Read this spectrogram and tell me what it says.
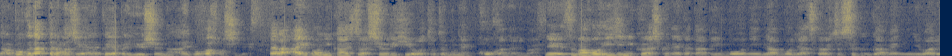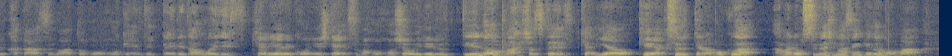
だから僕だったら間違いなくやっぱり優秀な相棒が欲しいです。ただ iPhone に関しては修理費用はとてもね高価になります。でスマホ維持に詳しくない方貧乏人乱暴に扱う人すぐ画面に割る方スマートフォン保険絶対入れた方がいいです。キャリアで購入してスマホ保証を入れるっていうのもまあ一つ手です。キャリアを契約するっていうのは僕はあまりお勧めしませんけどもまあ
